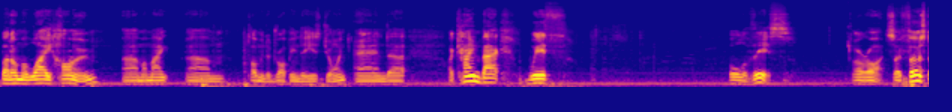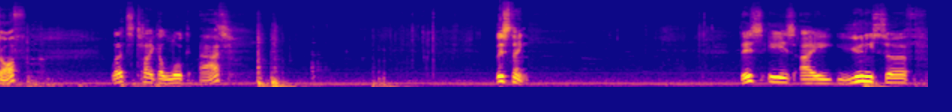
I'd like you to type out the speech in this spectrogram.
but on my way home, uh, my mate um, told me to drop into his joint and uh, I came back with all of this. Alright, so first off, let's take a look at This thing. This is a Unisurf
